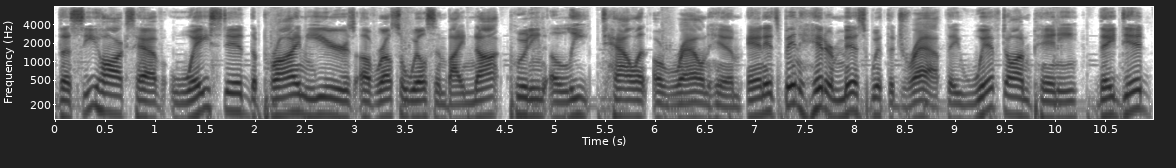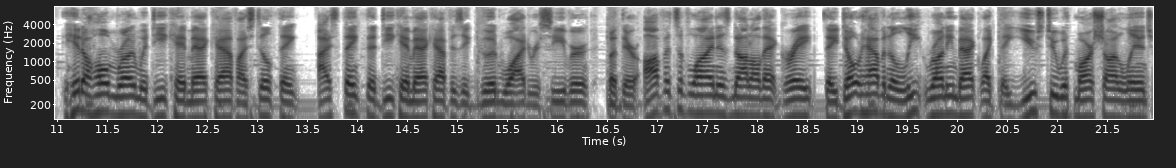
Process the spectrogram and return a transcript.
The Seahawks have wasted the prime years of Russell Wilson by not putting elite talent around him. And it's been hit or miss with the draft. They whiffed on Penny. They did hit a home run with DK Metcalf. I still think I think that DK Metcalf is a good wide receiver, but their offensive line is not all that great. They don't have an elite running back like they used to with Marshawn Lynch.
